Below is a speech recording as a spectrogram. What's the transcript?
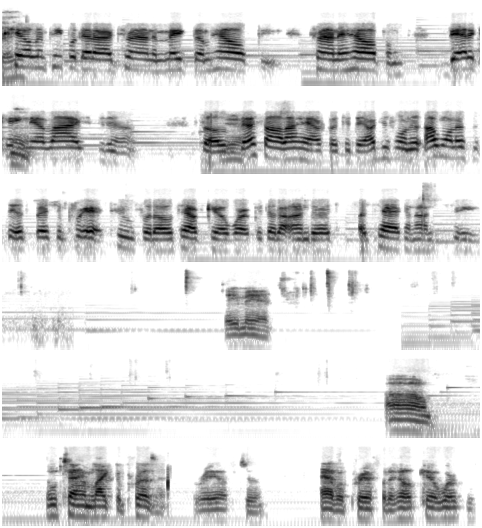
Okay. killing people that are trying to make them healthy, trying to help them, dedicating Hmm. their lives to them. So Yeah. that's all I have for today. I just want to I want us to say a special prayer too for those healthcare workers that are under attack and under siege. Amen. Um, no time like the present, Rev, to have a prayer for the healthcare workers.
